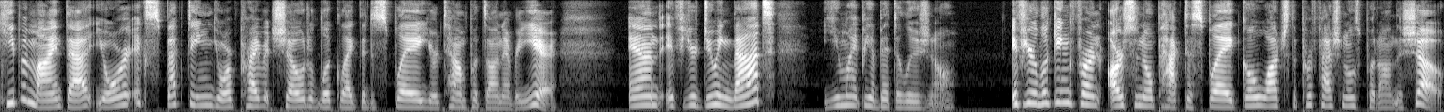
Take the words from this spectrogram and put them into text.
keep in mind that you're expecting your private show to look like the display your town puts on every year. And if you're doing that, you might be a bit delusional. If you're looking for an arsenal packed display, go watch the professionals put on the show.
